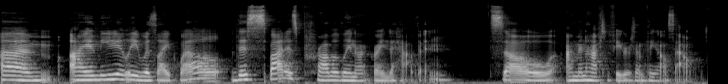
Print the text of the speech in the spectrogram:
um, I immediately was like, well, this spot is probably not going to happen. So I'm gonna have to figure something else out.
